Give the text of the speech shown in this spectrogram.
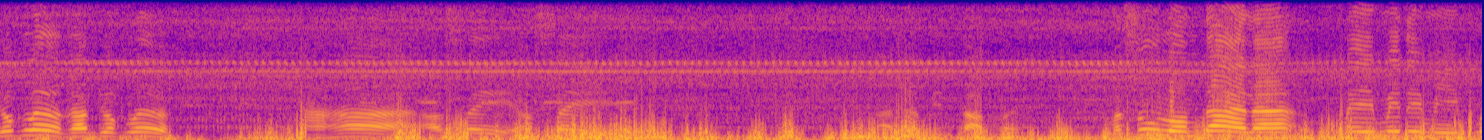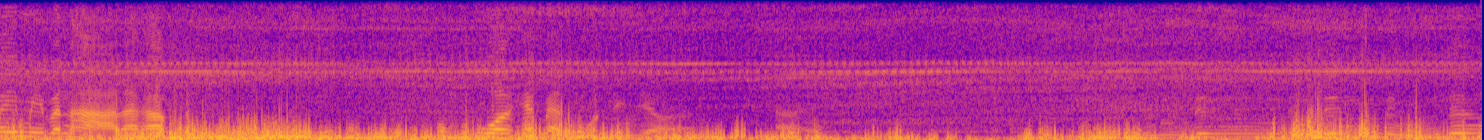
ยกเลิกครับ ยกเลิก อาฮะเอาเซ่เอาเซ่อาจจะบินต่ำหน่อยมันสู้ลมได้นะ ไม่ไม่ได้มีไม่มีปัญหานะครับ ผมกลัวแค่แบตหมดอย่างเดียวนะใช่ดึงดึงดึงดึงดึง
